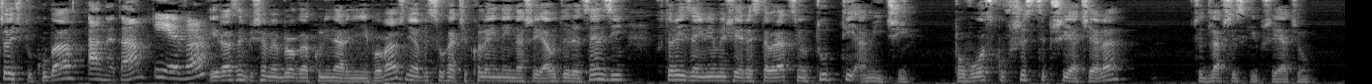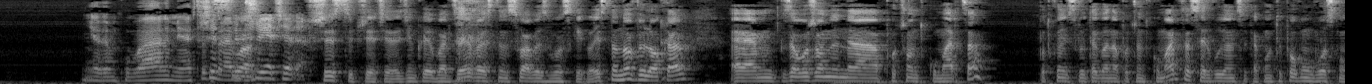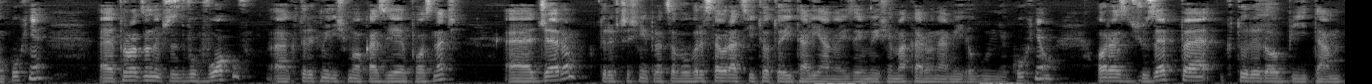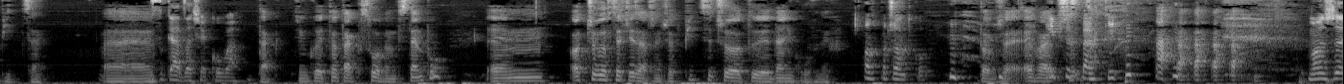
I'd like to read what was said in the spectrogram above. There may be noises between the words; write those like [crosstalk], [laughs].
Cześć, tu Kuba. Aneta. I Ewa. I razem piszemy bloga Kulinarnie Niepoważnie, a wysłuchacie kolejnej naszej audyrecenzji, w której zajmiemy się restauracją Tutti Amici. Po włosku wszyscy przyjaciele? Czy dla wszystkich przyjaciół? Nie wiem, Kuba, ale miałeś to Wszyscy przyjaciele. Wszyscy przyjaciele, dziękuję bardzo. Ewa, jestem słaby z włoskiego. Jest to nowy lokal, em, założony na początku marca, pod koniec lutego na początku marca, serwujący taką typową włoską kuchnię, prowadzony przez dwóch Włochów, e, których mieliśmy okazję poznać. E, Gero, który wcześniej pracował w restauracji Toto Italiano i zajmuje się makaronami i ogólnie kuchnią, oraz Giuseppe, który robi tam pizzę. E, Zgadza się, Kuba. tak, dziękuję. To tak słowem wstępu. Od czego chcecie zacząć? Od pizzy czy od y, dań głównych? Od początku. Dobrze, Ewa. [laughs] I przystawki. [laughs] Może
